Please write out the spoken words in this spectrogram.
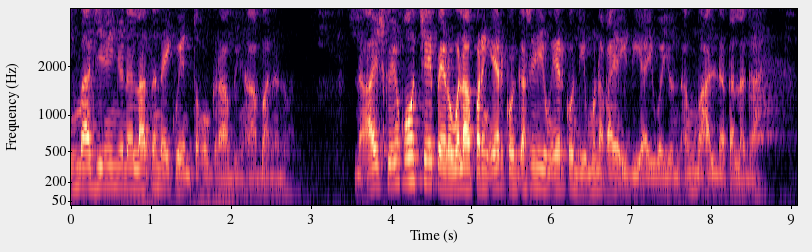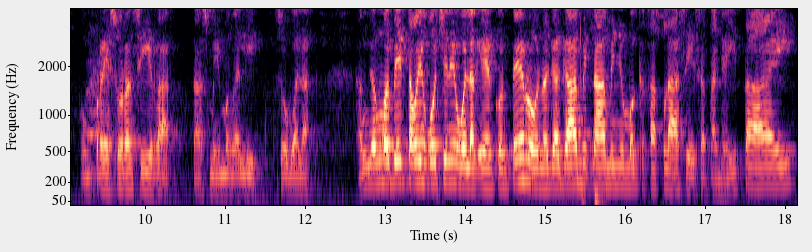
imagine niyo na lahat na naikwento ko, grabing haba na no. Naayos ko yung kotse pero wala pa rin aircon kasi yung aircon di mo na kaya i-DIY yun. Ang mahal na talaga. Compressor ang sira, tapos may mga leak. So wala. Hanggang mabenta ko yung kotse na yun, walang aircon. Pero nagagamit namin yung magkakaklase sa Tagaytay,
